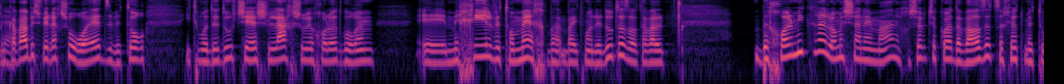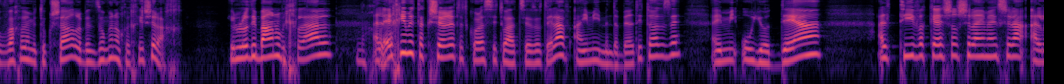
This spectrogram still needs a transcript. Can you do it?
כן. מקווה בשבילך שהוא רואה את זה בתור התמודדות שיש לך, שהוא יכול להיות גורם אה, מכיל ותומך ב- בהתמודדות הזאת, אבל בכל מקרה, לא משנה מה, אני חושבת שכל הדבר הזה צריך להיות מתווך ומתוקשר לבן זוג הנוכחי שלך. כאילו לא דיברנו בכלל נכון. על איך היא מתקשרת את כל הסיטואציה הזאת אליו. האם היא מדברת איתו על זה? האם הוא יודע על טיב הקשר שלה עם האקס שלה? על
